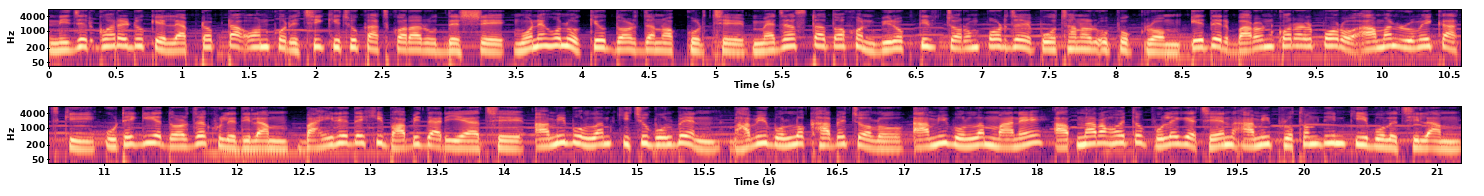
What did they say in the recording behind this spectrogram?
নিজের ঘরে ঢুকে ল্যাপটপটা অন করেছি কিছু কাজ করার উদ্দেশ্যে। মনে হলো কেউ দরজা নক করছে। মেজাজটা তখন বিরক্তির চরম পর্যায়ে পৌঁছানোর উপক্রম। এদের বারণ করার পরও আমার রুমে কাজ কি? উঠে গিয়ে দরজা খুলে দিলাম। বাহিরে দেখি ভাবি দাঁড়িয়ে আছে। আমি বললাম, কিছু বলবেন? ভাবি বলল, খাবে, চলো। আমি বললাম মানে? আপনারা হয়তো ভুলে গেছেন আমি প্রথম দিন কি বলেছিলাম?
